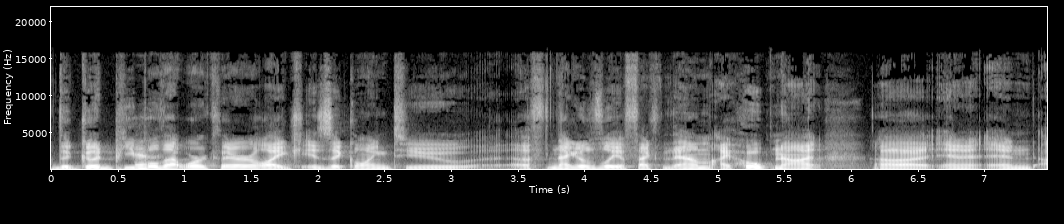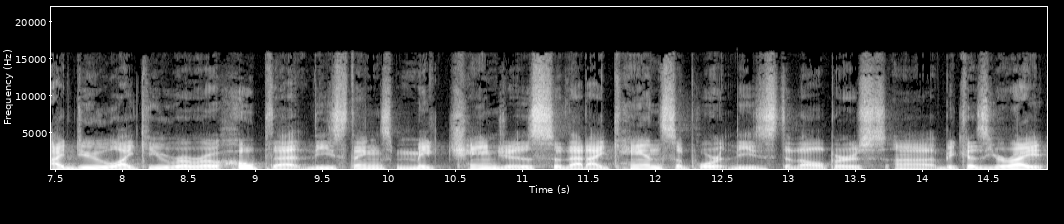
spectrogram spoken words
the good people Yeah. that work there like is it going to uh, negatively affect them I hope not uh, and and I do like you, Roro, hope that these things make changes so that I can support these developers. Uh, because you're right,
